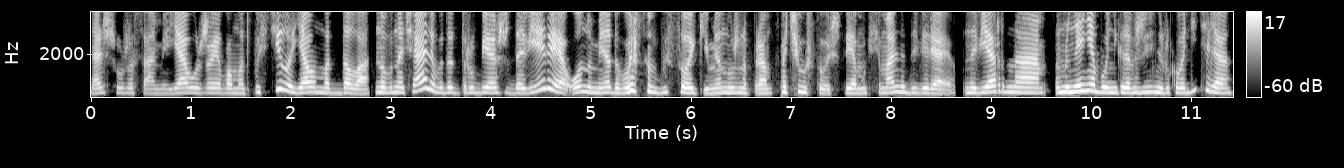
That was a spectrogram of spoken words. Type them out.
дальше уже сами. Я уже вам отпустила, я вам отдала. Но вначале вот этот рубеж доверия, он у меня довольно высокий. Мне нужно прям почувствовать, что я максимально доверяю. Наверное, у меня не было никогда в жизни руководителя,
